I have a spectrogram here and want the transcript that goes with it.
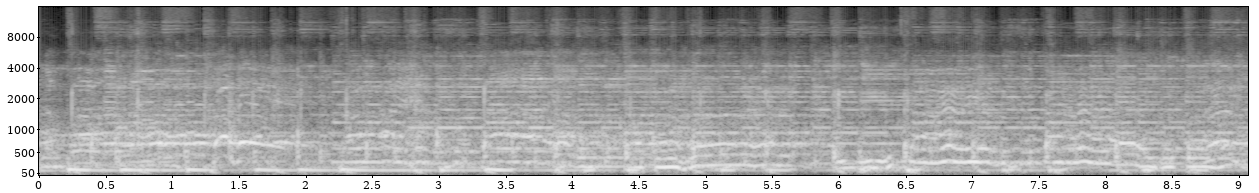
जपा. साहेब स्वतःला जपा. तुम्ही साहेब स्वतःला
